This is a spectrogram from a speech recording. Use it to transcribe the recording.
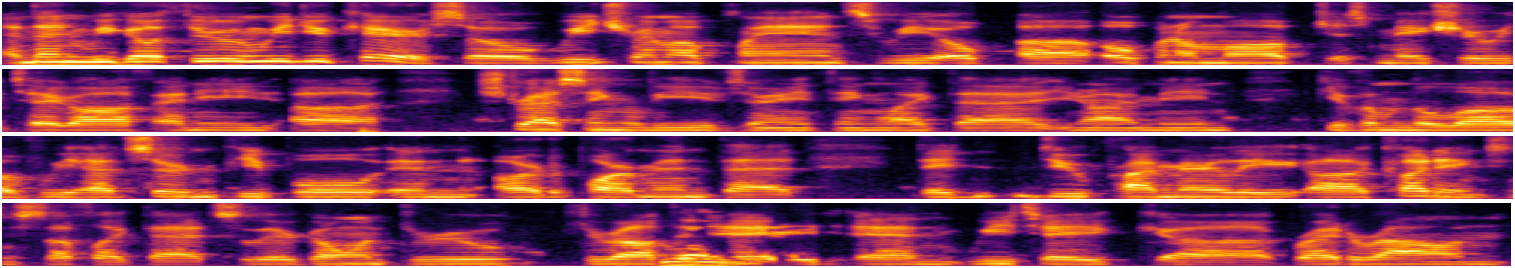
And then we go through and we do care. So we trim up plants we op- uh, open them up just make sure we take off any uh, stressing leaves or anything like that you know what i mean? Give them the love. We have certain people in our department that they do primarily uh, cuttings and stuff like that. So they're going through throughout the yeah. day, and we take uh, right around.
